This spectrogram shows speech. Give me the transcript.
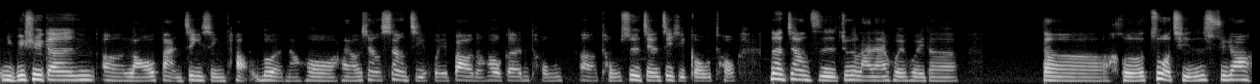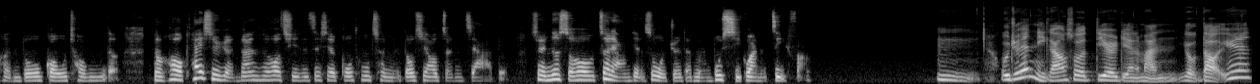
你必须跟呃老板进行讨论，然后还要向上级回报，然后跟同呃同事间进行沟通。那这样子就是来来回回的的合作，其实需要很多沟通的。然后开始远端之后，其实这些沟通成本都是要增加的。所以那时候这两点是我觉得蛮不习惯的地方。嗯，我觉得你刚刚说的第二点蛮有道理，因为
